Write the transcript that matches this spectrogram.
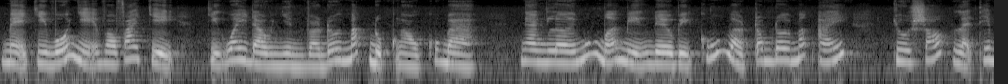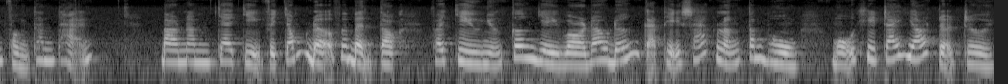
Mẹ chị vỗ nhẹ vào vai chị, chị quay đầu nhìn vào đôi mắt đục ngầu của bà. Ngàn lời muốn mở miệng đều bị cuốn vào trong đôi mắt ấy, chua xót lại thêm phần thanh thản. Bao năm cha chị phải chống đỡ với bệnh tật, phải chịu những cơn dày vò đau đớn cả thể xác lẫn tâm hồn, mỗi khi trái gió trở trời,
